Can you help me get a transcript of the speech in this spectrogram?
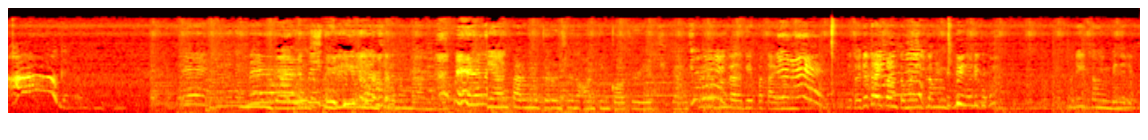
ah! Ganun. Eh, Meron guys. Nag-iiriyan sila ng mama. meron. Yan, parang nagkaroon siya ng onting coverage, guys. Pero maglalagay pa tayo ng... Dito, ito try ko lang to. Maliit lang yung binili ko. Maliit lang yung binili ko,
